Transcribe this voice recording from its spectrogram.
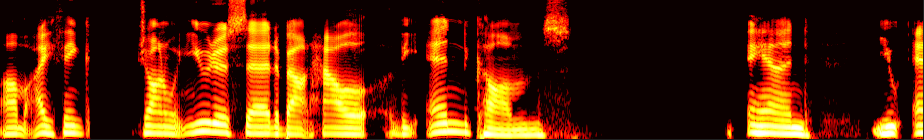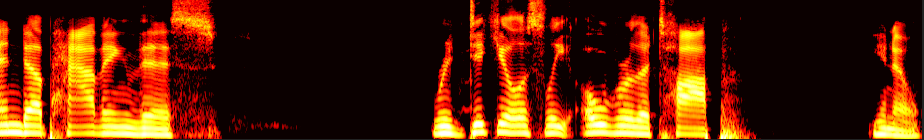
Um, I think John, what you just said about how the end comes, and you end up having this ridiculously over the top, you know,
